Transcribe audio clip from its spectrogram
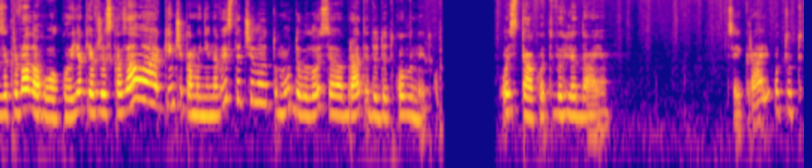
закривала голкою. Як я вже сказала, кінчика мені не вистачило, тому довелося брати додаткову нитку. Ось так от виглядає цей край. Отут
